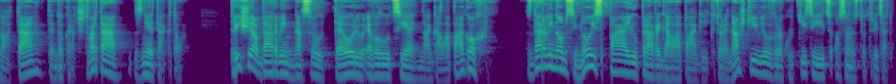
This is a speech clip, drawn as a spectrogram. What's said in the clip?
No a tá, tentokrát štvrtá, znie takto. Prišiel Darwin na svoju teóriu evolúcie na Galapágoch? S Darwinom si mnohí spájajú práve Galapágy, ktoré naštívil v roku 1835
